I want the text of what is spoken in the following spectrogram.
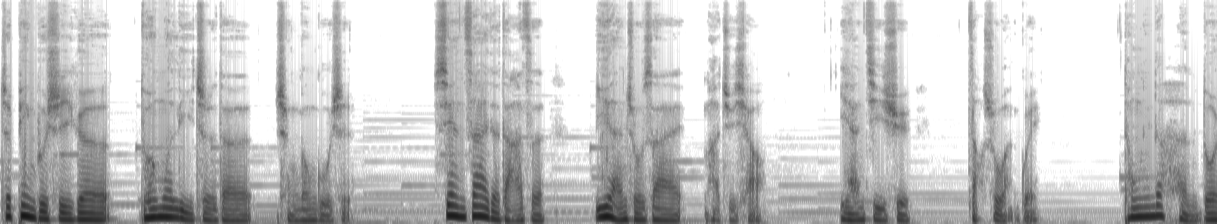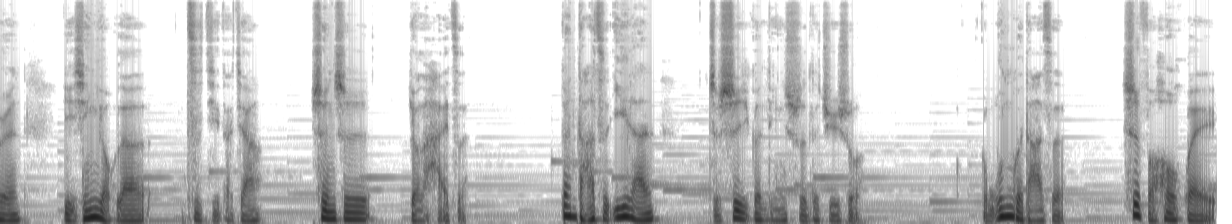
这并不是一个多么励志的成功故事。现在的达子依然住在马驹桥，依然继续早出晚归。同龄的很多人已经有了自己的家，甚至有了孩子，但达子依然只是一个临时的居所。我问过达子。是否后悔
